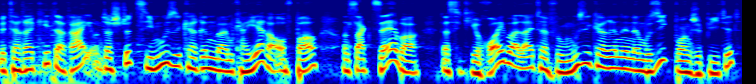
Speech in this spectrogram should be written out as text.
Mit der Raketerei unterstützt sie Musikerinnen beim Karriereaufbau und sagt selber, dass sie die Räuberleiter für Musikerinnen in der Musikbranche bietet.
